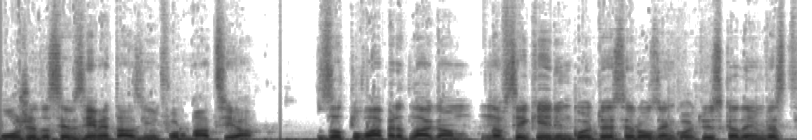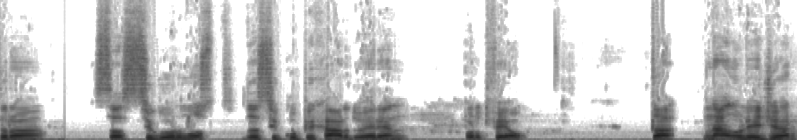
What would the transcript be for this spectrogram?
може да се вземе тази информация. Затова предлагам на всеки един, който е сериозен, който иска да инвестира, със сигурност да си купи хардуерен портфел. Та, NanoLedger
